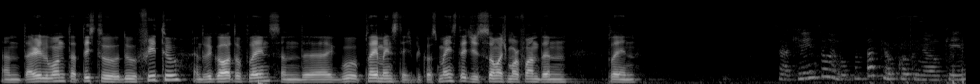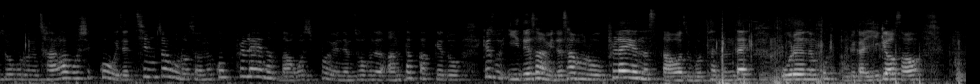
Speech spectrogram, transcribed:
and I really want at least to do free two, and we go out of planes and uh, go play main stage because main stage is so much more fun than playing. 제가 개인적인 목표는 딱히 없고 그냥 개인적으로는 잘하고 싶고 이제 팀적으로서는 꼭 플레이엔에서 나오고 싶어요. 왜냐면 저번에 안타깝게도 계속 2대 3, 2대 3으로 플레이엔에서 나오지 못했는데 올해는 꼭 우리가 이겨서 꼭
